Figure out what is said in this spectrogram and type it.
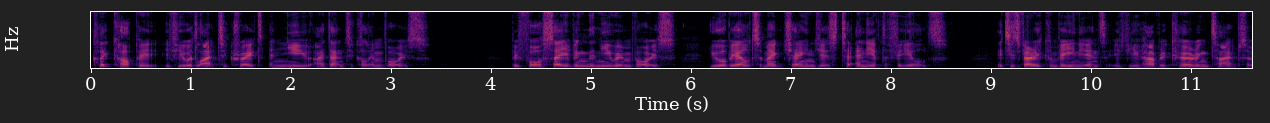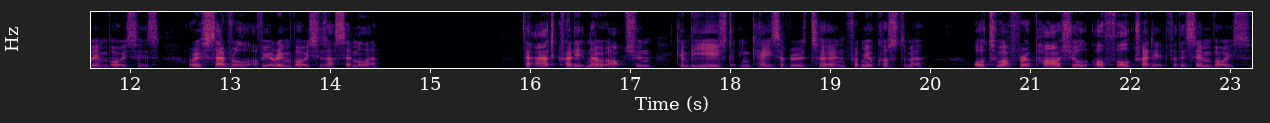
Click Copy if you would like to create a new identical invoice. Before saving the new invoice, you will be able to make changes to any of the fields. It is very convenient if you have recurring types of invoices or if several of your invoices are similar. The Add Credit Note option can be used in case of a return from your customer or to offer a partial or full credit for this invoice.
